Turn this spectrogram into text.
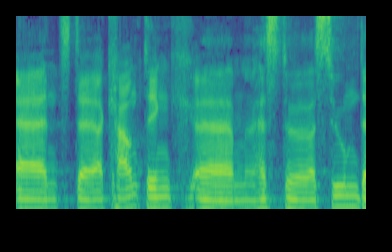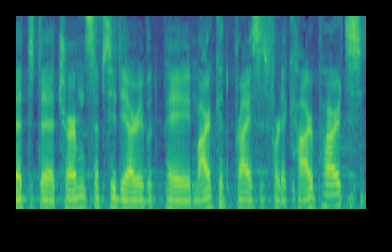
and the accounting um, has to assume that the German subsidiary would pay market prices for the car parts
